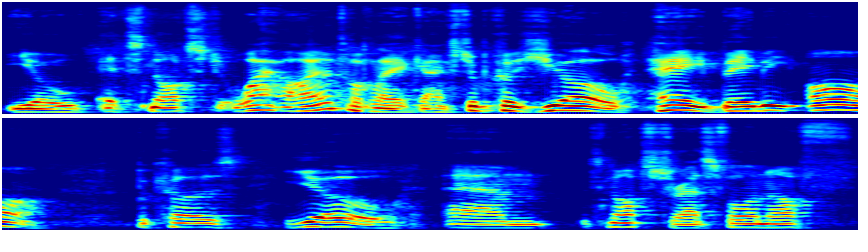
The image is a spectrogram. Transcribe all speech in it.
yo, it's not. St- Why I'm talking like a gangster? Because yo, hey baby, oh, because yo, um, it's not stressful enough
